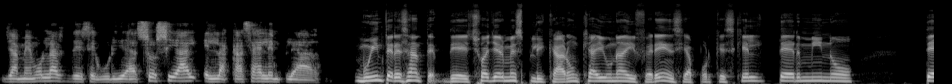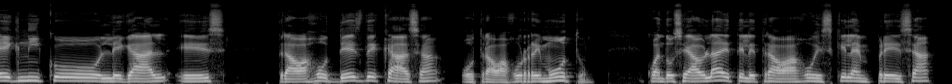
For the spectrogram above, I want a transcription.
llamémoslas, de seguridad social en la casa del empleado. Muy interesante. De hecho, ayer me explicaron que hay una diferencia, porque es que el término técnico legal es trabajo desde casa o trabajo remoto. Cuando se habla de teletrabajo es que la empresa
